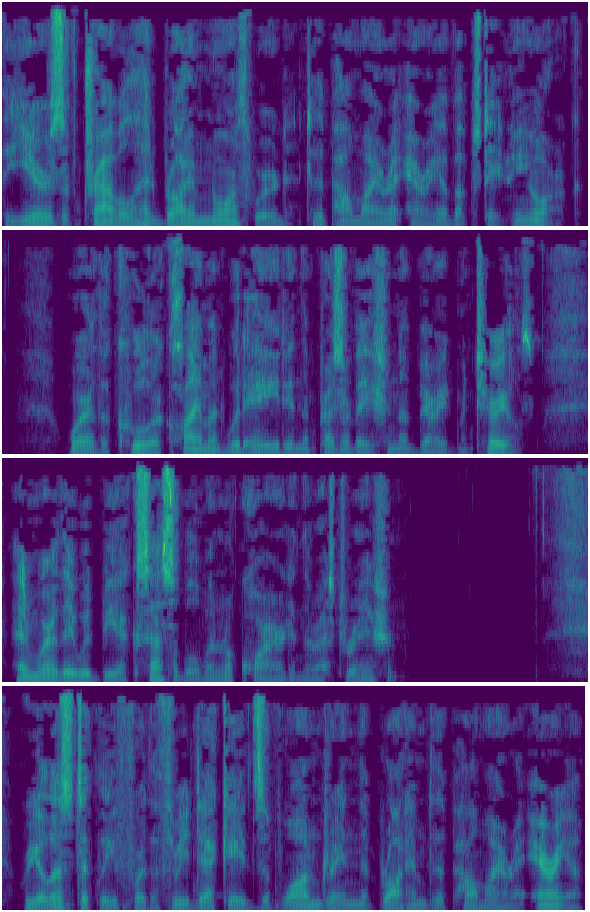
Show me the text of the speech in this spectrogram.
The years of travel had brought him northward to the Palmyra area of upstate New York, where the cooler climate would aid in the preservation of buried materials, and where they would be accessible when required in the restoration. Realistically, for the three decades of wandering that brought him to the Palmyra area,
